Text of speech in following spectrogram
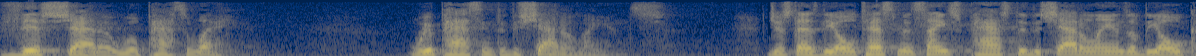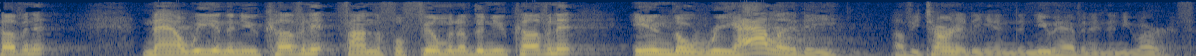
This shadow will pass away. We're passing through the shadowlands. Just as the Old Testament saints passed through the shadowlands of the Old Covenant, now we in the New Covenant find the fulfillment of the New Covenant in the reality of eternity in the new heaven and the new earth.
